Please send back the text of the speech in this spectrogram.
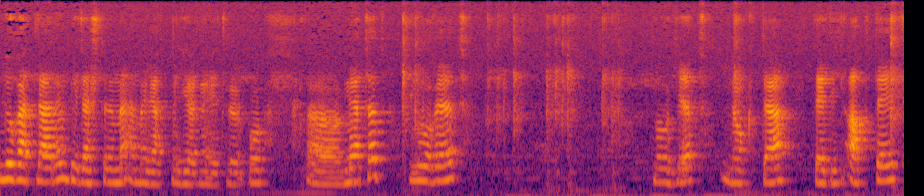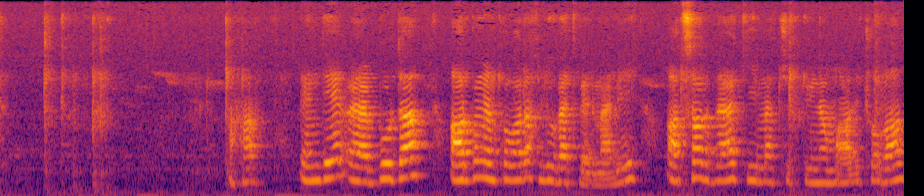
lüğətlərin birləşdirilmə əməliyyatını yerinə yetirir. Bu ə, e, metod lüğət lüğət nöqtə dedik update Aha, İndi ə, e, burada arqument olaraq lüğət verməliyik. Açar və qiymət cütlüyünə malik olan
